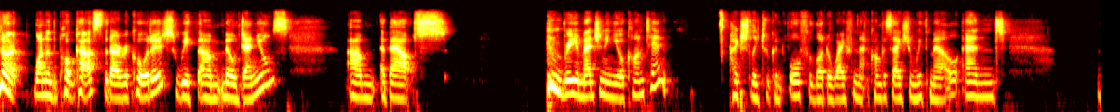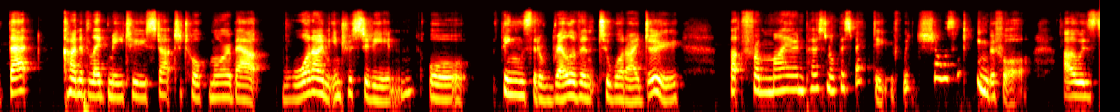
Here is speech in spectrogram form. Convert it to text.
one of the podcasts that i recorded with um, mel daniels um, about reimagining your content i actually took an awful lot away from that conversation with mel and that kind of led me to start to talk more about what I'm interested in or things that are relevant to what I do, but from my own personal perspective, which I wasn't doing before. I was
